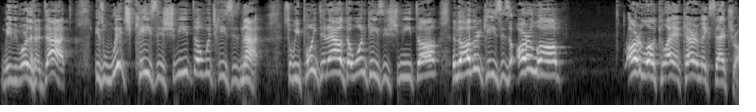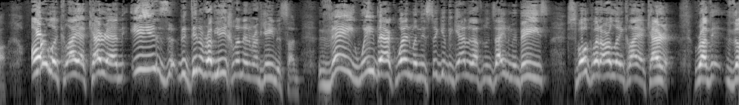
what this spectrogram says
maybe more than a dot, is which case is Shemitah and which case is not. So we pointed out that one case is Shemitah, and the other case is Arla, Arla, Kalaya, Karam, etc. Arla Klaya Kerem is the din of Rav Yechlan and Rav Yenasan. They, way back when, when the sugya began with Afnun Zayin and Beis, spoke about Arla and Klaya Kerem. Rav, the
